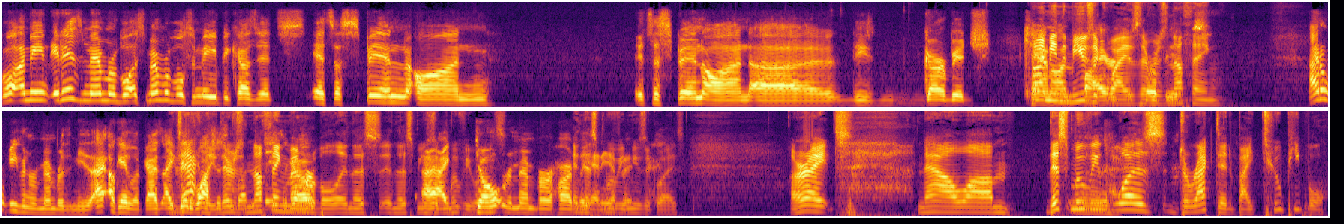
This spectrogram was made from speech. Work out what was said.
Well, I mean, it is memorable. It's memorable to me because it's it's a spin on. It's a spin on uh, these garbage. I mean, the music wise, there was nothing. I don't even remember the music. I, okay, look, guys, I exactly. did watch this. There's nothing memorable in this in this music I, I don't remember in hardly this any movie of it. music wise. All right. Now, um, this movie was directed by two people.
